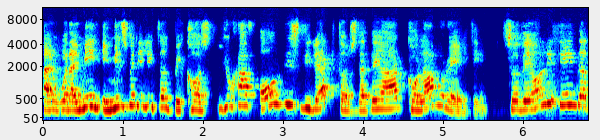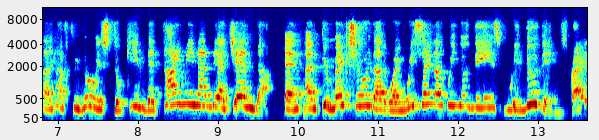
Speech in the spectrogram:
And what I mean, it means very little because you have all these directors that they are collaborating. So the only thing that I have to do is to keep the timing and the agenda and, and to make sure that when we say that we do this, we do this, right?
